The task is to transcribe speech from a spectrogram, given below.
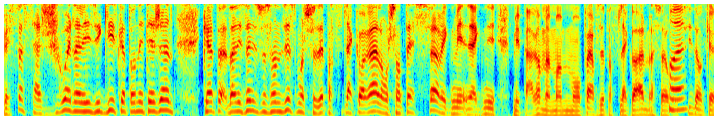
mais ça, ça jouait dans les églises quand on était jeune. Quand, dans les années 70, moi, je faisais partie de la chorale. On chantait ça avec mes, avec mes, mes parents. Ma- mon père faisait partie de la chorale, ma soeur Ouais. aussi. Donc, euh,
